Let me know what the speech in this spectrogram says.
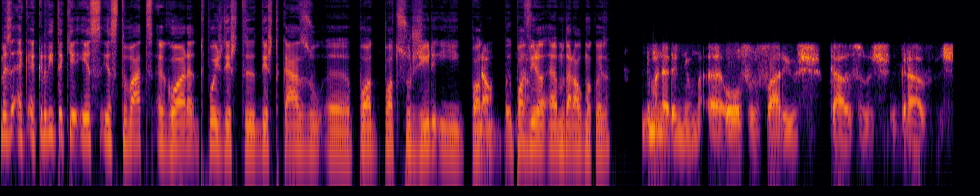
Mas acredita que esse, esse debate agora, depois deste, deste caso, uh, pode, pode surgir e pode, não, pode não. vir a mudar alguma coisa? De maneira nenhuma. Houve vários casos graves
